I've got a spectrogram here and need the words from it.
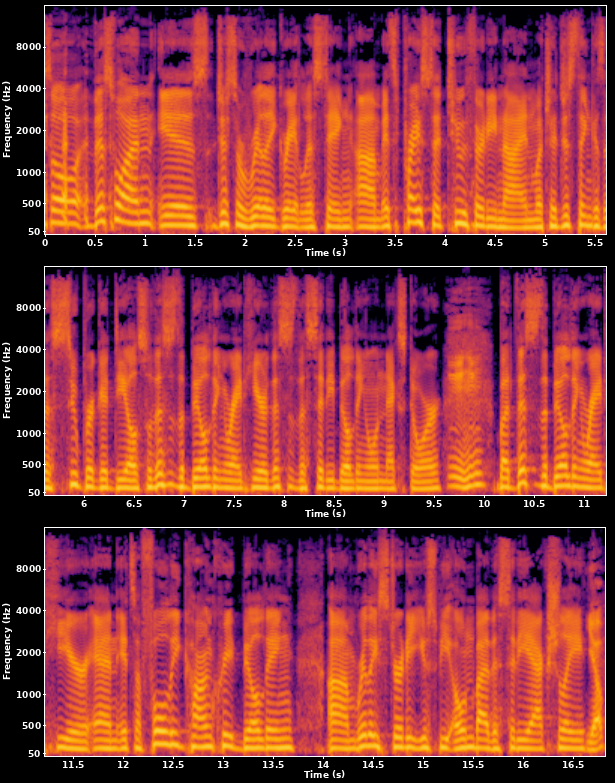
So this one is just a really great listing. Um, it's priced at two thirty nine, which I just think is a super good deal. So this is the building right here. This is the city building owned next door. Mm-hmm. But this is the building right here, and it's a fully concrete building, um, really sturdy. It used to be owned by the city, actually. Yep.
